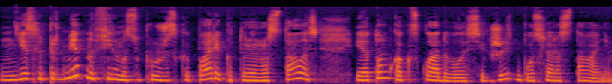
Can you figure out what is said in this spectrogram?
Если предметно фильм о супружеской паре, которая рассталась, и о том, как складывалась их жизнь после расставания.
